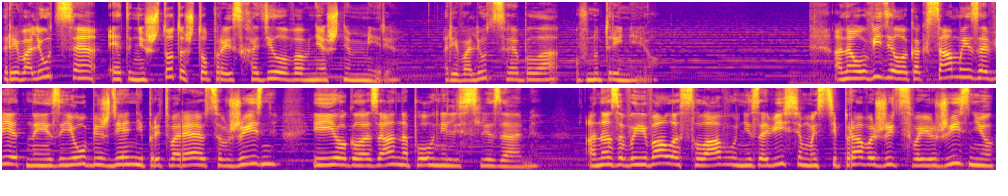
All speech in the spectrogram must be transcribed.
Революция – это не что-то, что происходило во внешнем мире. Революция была внутри нее. Она увидела, как самые заветные из ее убеждений притворяются в жизнь, и ее глаза наполнились слезами. Она завоевала славу, независимость и право жить своей жизнью,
